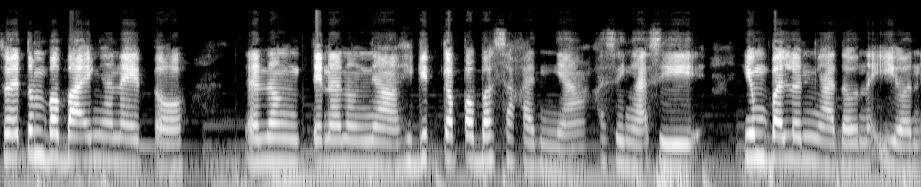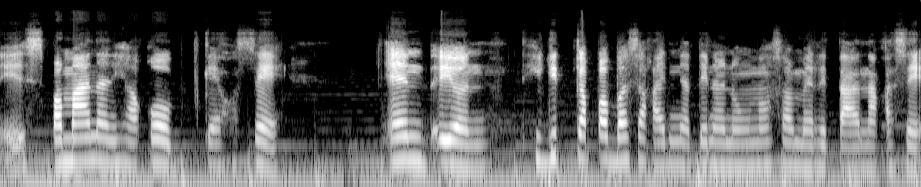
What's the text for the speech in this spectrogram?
So, itong babae nga na ito, tanong, tinanong niya, higit ka pa ba sa kanya? Kasi nga, si, yung balon nga daw na iyon is pamana ni Jacob kay Jose. And ayun, higit ka pa ba sa kanya tinanong ng Samaritana kasi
